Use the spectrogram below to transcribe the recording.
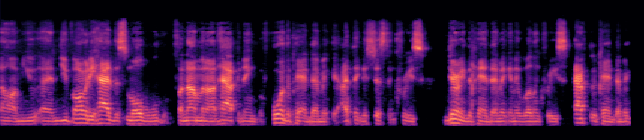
Um, you and you've already had this mobile phenomenon happening before the pandemic. I think it's just increased during the pandemic, and it will increase after the pandemic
